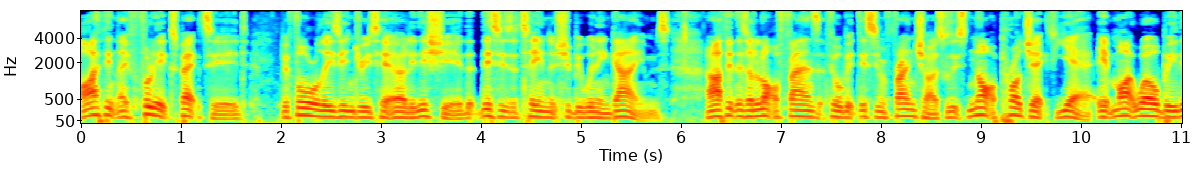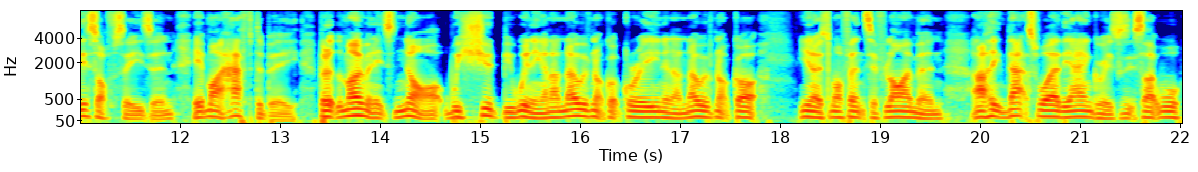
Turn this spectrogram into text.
I think they fully expected before all these injuries hit early this year that this is a team that should be winning games. And I think there's a lot of fans that feel a bit disenfranchised because it's not a project yet. It might well be this off season. It might have to be, but at the moment it's not. We should be winning. And I know we've not got Green, and I know we've not got you know some offensive linemen. And I think that's where the anger is because it's like, well,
